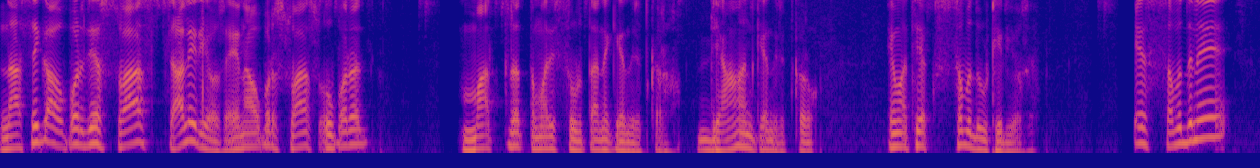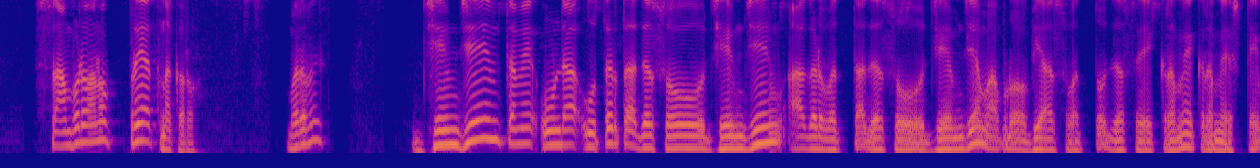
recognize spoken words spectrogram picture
નાસિકા ઉપર જે શ્વાસ ચાલી રહ્યો છે, એના ઉપર શ્વાસ ઉપર જ માત્ર તમારી સુરતાને કેન્દ્રિત કરો. ધ્યાન કેન્દ્રિત કરો. એમાંથી એક શબ્દ ઉઠી રહ્યો છે. એ શબ્દને સાંભળવાનો પ્રયત્ન કરો. બરાબર? જેમ જેમ તમે ઊંડા ઉતરતા જશો, જેમ જેમ આગળ વધતા જશો, જેમ જેમ આપણો અભ્યાસ વધતો જશે, ક્રમે ક્રમે સ્ટેપ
